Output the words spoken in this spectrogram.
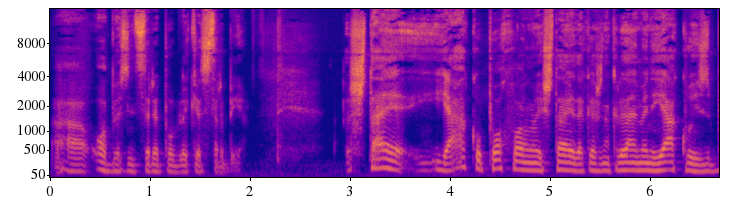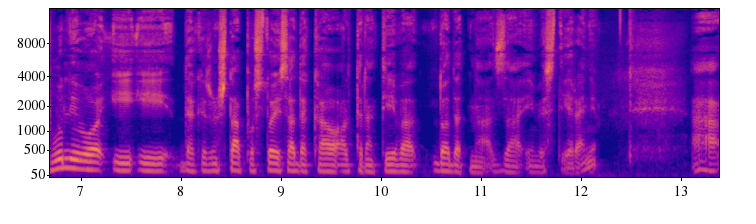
a, obveznice Republike Srbije šta je jako pohvalno i šta je, da kažem, na kraju meni jako izbudljivo i, i da kažem šta postoji sada kao alternativa dodatna za investiranje. A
